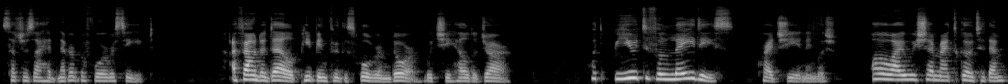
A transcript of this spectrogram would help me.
such as I had never before received. I found Adele peeping through the schoolroom door, which she held ajar. What beautiful ladies! cried she in English. Oh, I wish I might go to them.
